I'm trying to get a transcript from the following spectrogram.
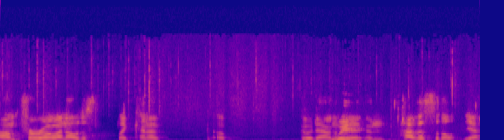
Um, for Rowan, I'll just like kind of uh, go down a Wait. bit and have this little yeah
